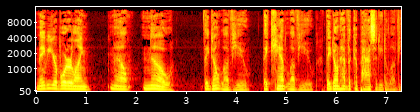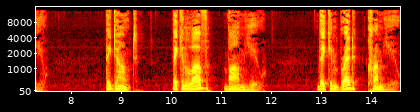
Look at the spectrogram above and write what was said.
Maybe your borderline, well, no, they don't love you. They can't love you. They don't have the capacity to love you. They don't. They can love bomb you. They can breadcrumb you.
